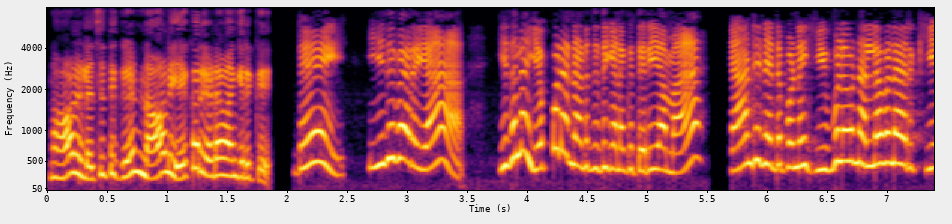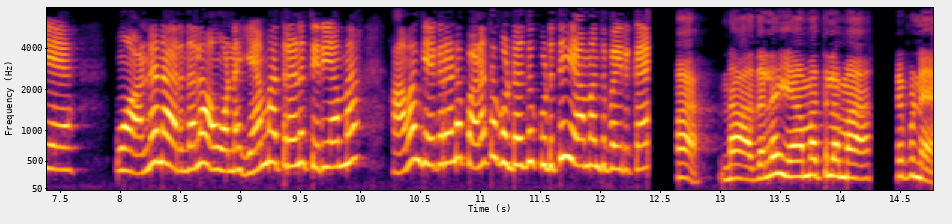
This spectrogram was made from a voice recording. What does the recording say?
நாலு லட்சத்துக்கு நாலு ஏக்கர் இடம் வாங்கியிருக்கு. டேய் இது வேறயா? இதெல்லாம் எப்படி நடந்தது எனக்கு தெரியாம? ஆண்டி நட்ட பொண்ணு இவ்வளவு நல்லவளா இருக்கியே. உன் அண்ணனா இருந்தாலும் அவன் உன்னை ஏமாத்துறான்னு தெரியாம அவன் கேக்குறான்னு பணத்தை கொண்டு வந்து கொடுத்து ஏமாந்து போயிருக்க. ஆ நான் அதெல்லாம் ஏமாத்தலம்மா. எப்பண்ணே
